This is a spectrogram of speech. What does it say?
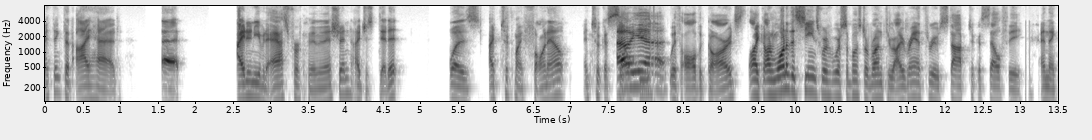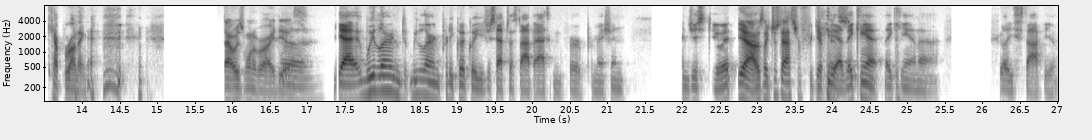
I think that I had that I didn't even ask for permission, I just did it, was I took my phone out and took a selfie Oh, yeah. with all the guards. Like on one of the scenes where we're supposed to run through, I ran through, stopped, took a selfie, and then kept running. That was one of our ideas. Uh, yeah, we learned we learned pretty quickly. You just have to stop asking for permission and just do it. yeah, I was like, just ask for forgiveness. Yeah, they can't they can't uh really stop you.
